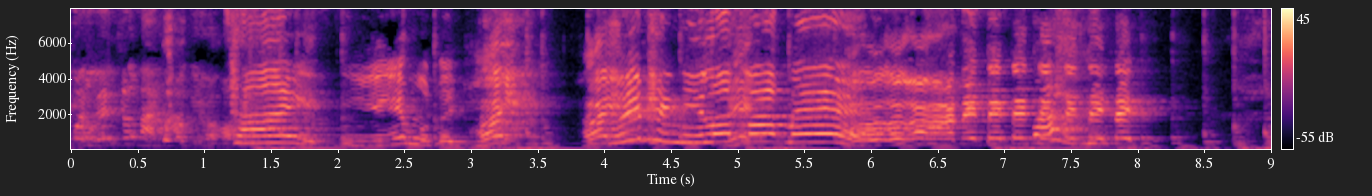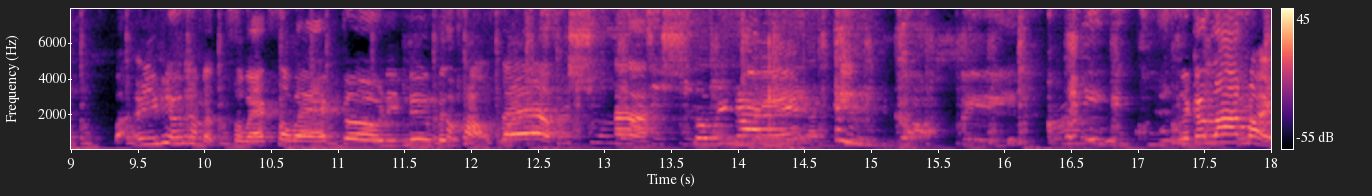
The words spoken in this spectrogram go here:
เหมือนเล่นกระต่ายขาวเหรอใช่อย่างนี้หมุนไปอย่างนี้เฮ้ย เฮ้ย เฮ้ย เพลงนี้เลิศมากแม่ เออเออเออเต้นเต้นเต้นเต้นเต้นเต้นเต้นอันนี้พี่ต้องทำแบบสวักสวักเกิลนิดนึงเป็นสาวแซ่บอะตัวไม่ได้แล้วก็ลากหน่อย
